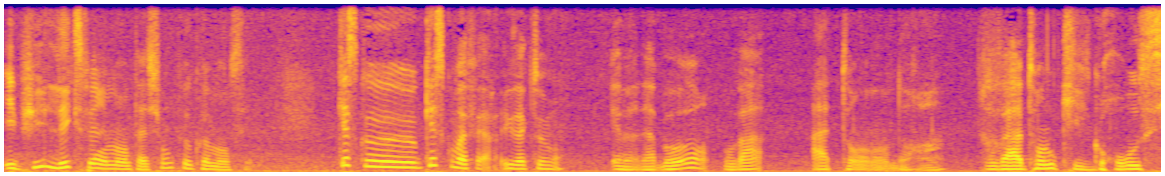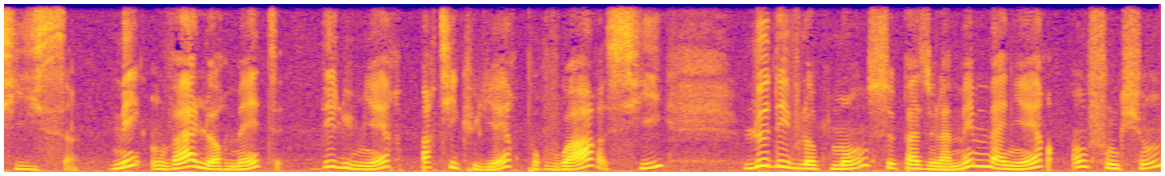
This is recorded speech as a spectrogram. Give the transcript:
Et puis, l'expérimentation peut commencer. Qu'est-ce qu'on qu'est-ce qu'on va faire exactement? Eh bien, d'abord, on va attendre. On va attendre qu'ils grossissent. Mais on va leur mettre des lumières particulières pour voir si le développement se passe de la même manière en fonction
